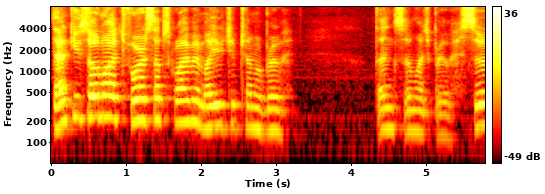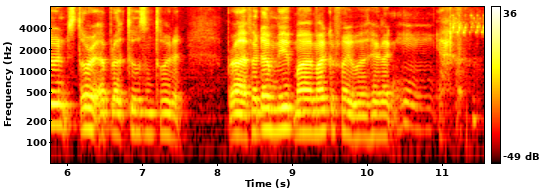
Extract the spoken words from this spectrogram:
Thank you so much for subscribing my YouTube channel, bro. Thanks so much, bro. Soon, story upload tools and toilet. Bro, if I don't mute my microphone, you will hear like...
